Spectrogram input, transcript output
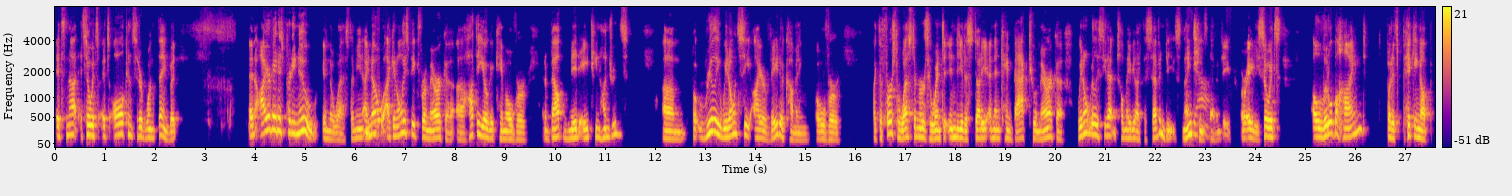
it's not so it's it's all considered one thing, but and ayurveda is pretty new in the west. I mean i know mm-hmm. i can only speak for america. Uh, hatha yoga came over in about mid 1800s um, but really we don't see ayurveda coming over. Like the first westerners who went to india to study and then came back to america we don't really see that until maybe like the 70s 1970 yeah. or 80 so it's a little behind but it's picking up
